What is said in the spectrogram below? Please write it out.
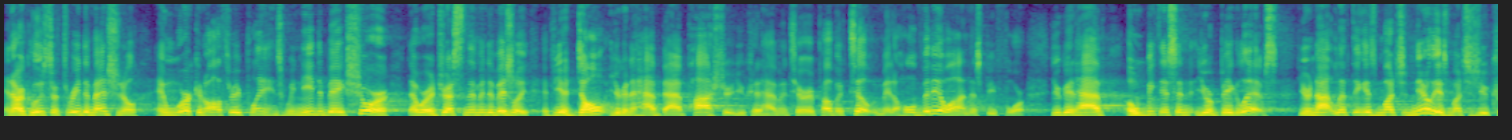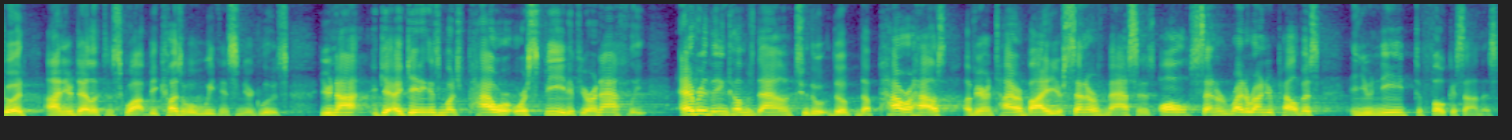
and our glutes are three-dimensional and work in all three planes. We need to make sure that we're addressing them individually. If you don't, you're to have bad posture. You could have anterior pelvic tilt. We made a whole video on this before. You could have a weakness in your big lifts. You're not lifting as much, nearly as much as you could on your deadlift and squat because of a weakness in your glutes. You're not uh, gaining as much power or speed if you're an athlete. Everything comes down to the, the, the, powerhouse of your entire body, your center of mass, and it's all centered right around your pelvis, and you need to focus on this.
